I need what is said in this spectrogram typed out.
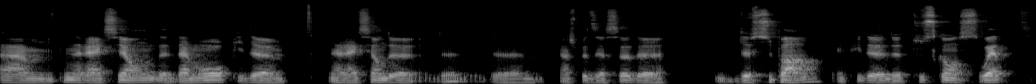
une réaction d'amour, puis de une réaction de, de, de, comment je peux dire ça, de, de support, et puis de, de tout ce qu'on souhaite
